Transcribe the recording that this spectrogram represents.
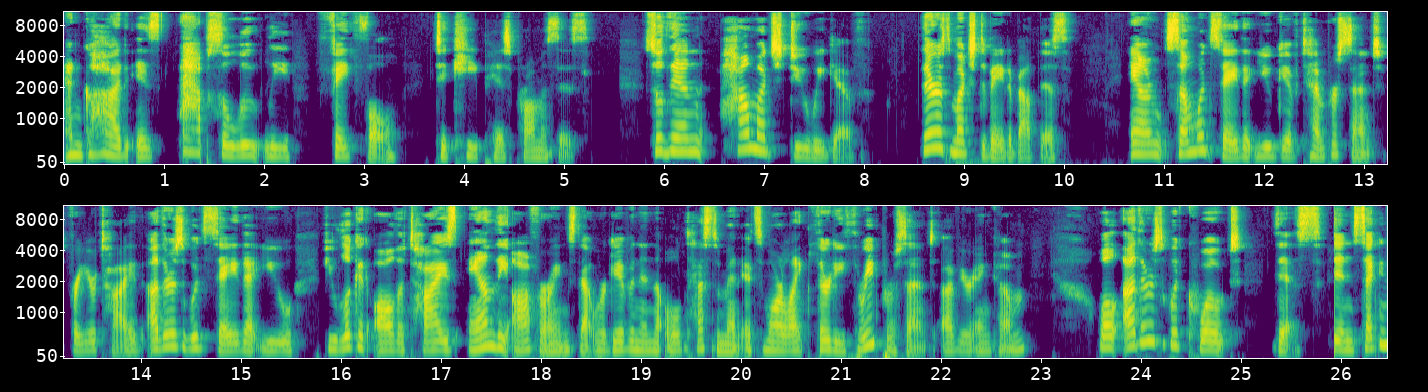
And God is absolutely faithful to keep His promises. So then, how much do we give? There is much debate about this. And some would say that you give 10% for your tithe. Others would say that you if you look at all the tithes and the offerings that were given in the Old Testament, it's more like 33% of your income. While others would quote this in 2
